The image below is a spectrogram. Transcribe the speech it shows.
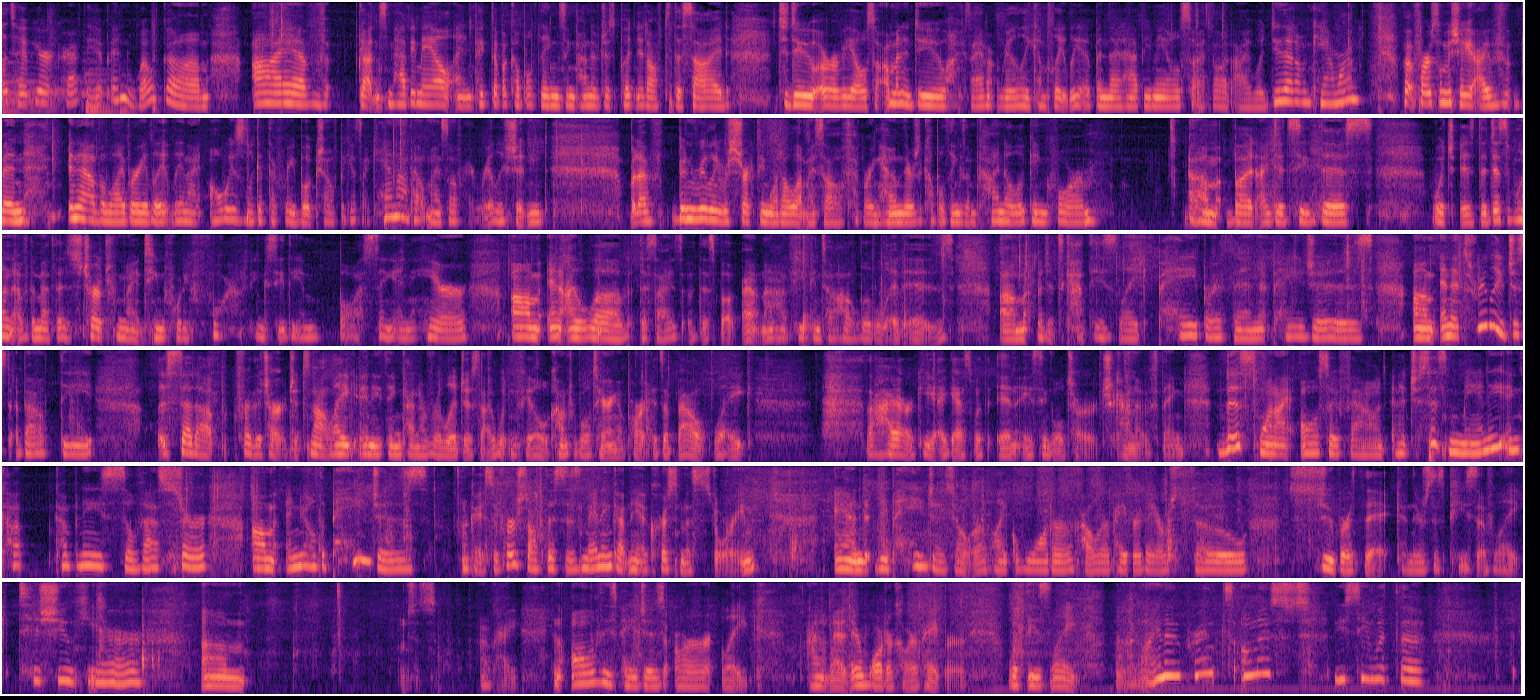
it's Hope here at Crafty Hope and welcome. I have gotten some happy mail and picked up a couple things and kind of just putting it off to the side to do a reveal. So I'm going to do, because I haven't really completely opened that happy mail, so I thought I would do that on camera. But first let me show you, I've been in and out of the library lately and I always look at the free bookshelf because I cannot help myself. I really shouldn't. But I've been really restricting what I'll let myself bring home. There's a couple things I'm kind of looking for. Um, but I did see this which is the Discipline of the Methodist Church from 1944. You can see the embossing in here. Um, and I love the size of this book. I don't know if you can tell how little it is. Um, but it's got these like paper thin pages. Um, and it's really just about the setup for the church. It's not like anything kind of religious I wouldn't feel comfortable tearing apart. It's about like the hierarchy, I guess, within a single church kind of thing. This one I also found, and it just says Manny and Cup Company, Sylvester, um, and know, the pages. Okay, so first off, this is Manning Company, A Christmas Story. And the pages, y'all, are like watercolor paper. They are so super thick. And there's this piece of like tissue here. Um, just, okay. And all of these pages are like I don't know, they're watercolor paper with these like lino prints almost you see with the,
